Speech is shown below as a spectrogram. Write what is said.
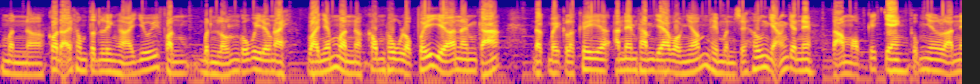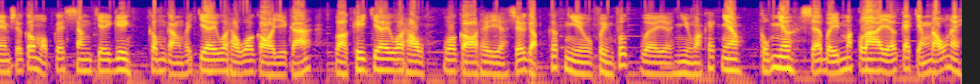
Mình à, có để thông tin liên hệ dưới phần bình luận của video này. Và nhóm mình à, không thu lọc phí gì ở anh em cả. Đặc biệt là khi anh em tham gia vào nhóm thì mình sẽ hướng dẫn cho anh em tạo một cái trang cũng như là anh em sẽ có một cái sân chơi riêng, không cần phải chơi qua thầu qua cò gì cả. Và khi chơi qua thầu qua cò thì sẽ gặp rất nhiều phiền phức về nhiều mặt khác nhau cũng như sẽ bị mắc like ở các trận đấu này.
